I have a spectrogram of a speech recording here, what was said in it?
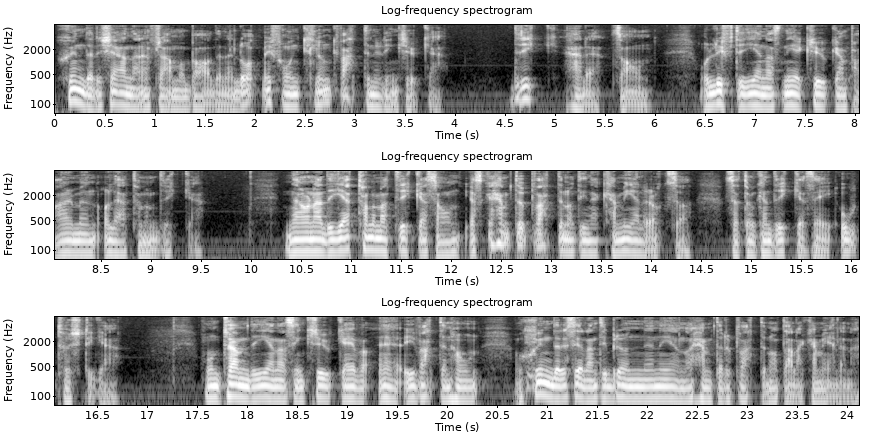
skyndade tjänaren fram och bad henne låt mig få en klunk vatten ur din kruka. Drick, herre, sa hon och lyfte genast ner krukan på armen och lät honom dricka. När hon hade gett honom att dricka sa hon, jag ska hämta upp vatten åt dina kameler också, så att de kan dricka sig otörstiga. Hon tömde genast sin kruka i, eh, i vattenhorn och skyndade sedan till brunnen igen och hämtade upp vatten åt alla kamelerna.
